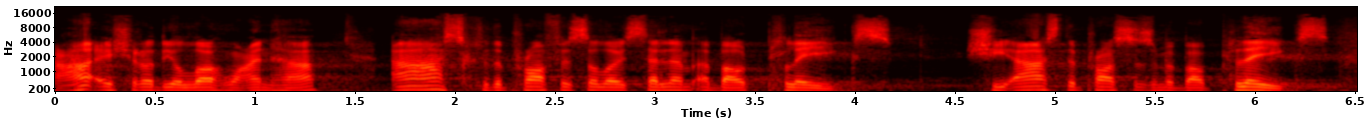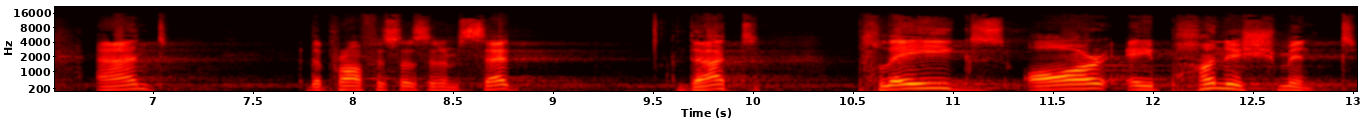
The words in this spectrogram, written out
Aisha radiallahu anha asked the Prophet ﷺ about plagues. She asked the Prophet about plagues. And the Prophet ﷺ said that plagues are a punishment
